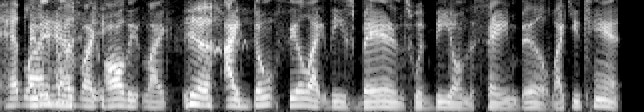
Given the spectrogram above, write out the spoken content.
headline. And it has by- like all the like. yeah. I don't feel like these bands would be on the same bill. Like you can't.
